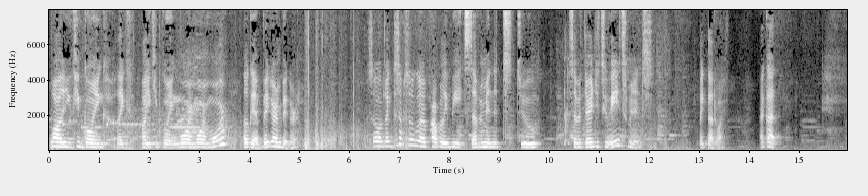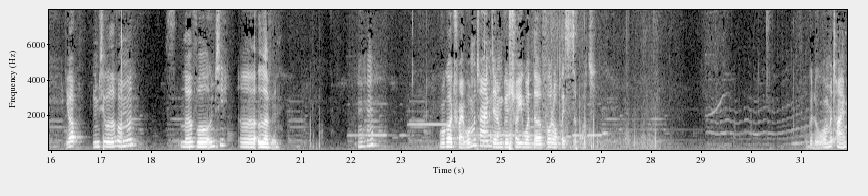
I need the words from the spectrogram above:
while you keep going, like while you keep going more and more and more, it'll get bigger and bigger. So like this episode will probably be seven minutes to seven thirty to eight minutes, like that one. I got. Yep. Let me see what level I'm on. Level. Let me see. Uh, eleven. Mhm. We're gonna try one more time, then I'm gonna show you what the photo place is about. We're gonna do it one more time.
